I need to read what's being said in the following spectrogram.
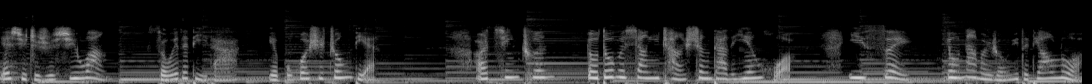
也许只是虚妄，所谓的抵达也不过是终点。而青春又多么像一场盛大的烟火，易碎又那么容易的凋落。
